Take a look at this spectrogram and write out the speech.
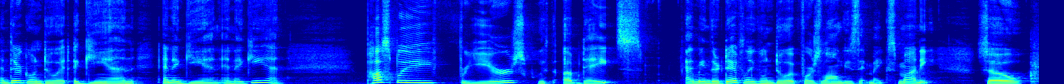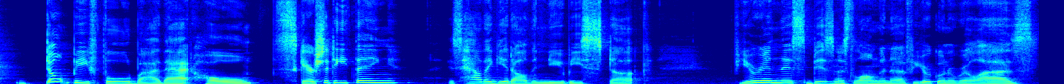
and they're going to do it again and again and again. Possibly for years with updates, I mean, they're definitely going to do it for as long as it makes money. So don't be fooled by that whole scarcity thing. It's how they get all the newbies stuck. If you're in this business long enough, you're going to realize,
